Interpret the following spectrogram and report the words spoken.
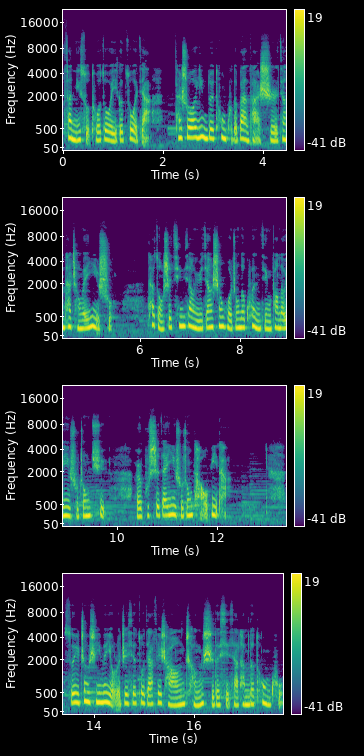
范尼索托作为一个作家，他说应对痛苦的办法是将它成为艺术。他总是倾向于将生活中的困境放到艺术中去，而不是在艺术中逃避它。所以，正是因为有了这些作家非常诚实地写下他们的痛苦，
